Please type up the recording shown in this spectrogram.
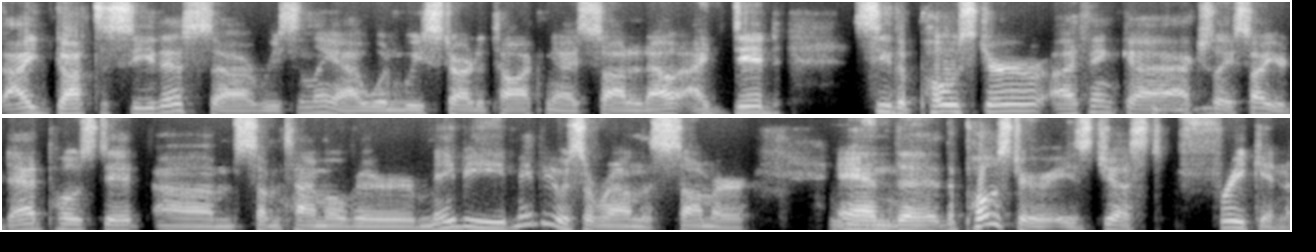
I got to see this uh, recently uh, when we started talking. I sought it out. I did see the poster. I think uh, mm-hmm. actually I saw your dad post it um, sometime over maybe maybe it was around the summer, mm-hmm. and the the poster is just freaking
